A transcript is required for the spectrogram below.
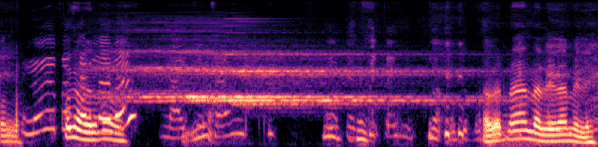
Ponga. ¿No me Póngamelo, pasa nada? No. A ver, dámele, dámele.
